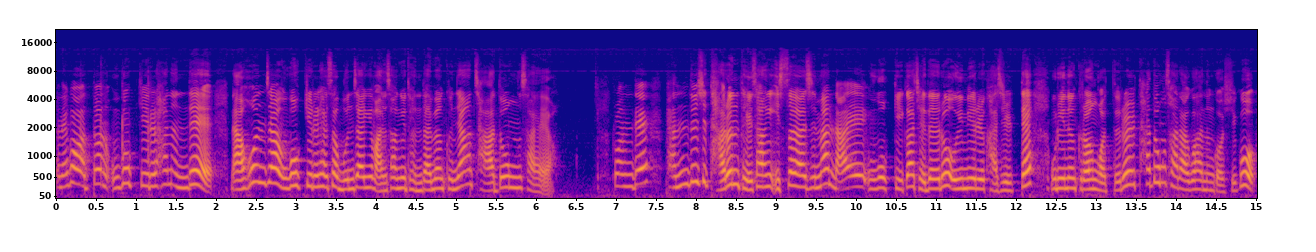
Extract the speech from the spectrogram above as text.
내가 어떤 우곡기를 하는데 나 혼자 우곡기를 해서 문장이 완성이 된다면 그냥 자동사예요. 그런데 반드시 다른 대상이 있어야지만 나의 우곡기가 제대로 의미를 가질 때 우리는 그런 것들을 타동사라고 하는 것이고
